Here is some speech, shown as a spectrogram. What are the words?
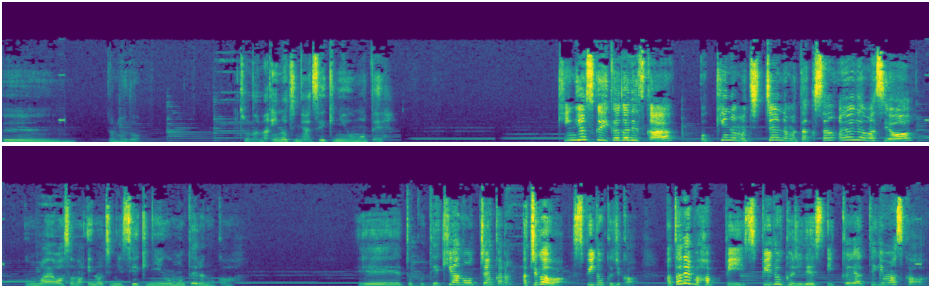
うーん。なるほど。そうだな。命には責任を持て。金魚すくいかがですか？大きいのもちっちゃいのもたくさん泳いでますよ。お前はその命に責任を持てるのか？えーと、これ敵屋のおっちゃんかな？あ、違うわ。スピードくじか。当たればハッピー、スピードくじです。一回やっていきますか？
